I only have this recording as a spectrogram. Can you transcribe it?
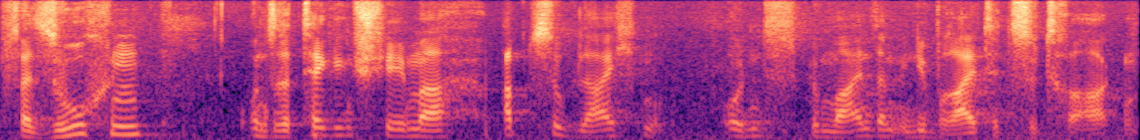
versuchen, unsere Tagging-Schema abzugleichen und gemeinsam in die Breite zu tragen.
